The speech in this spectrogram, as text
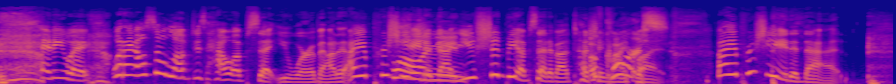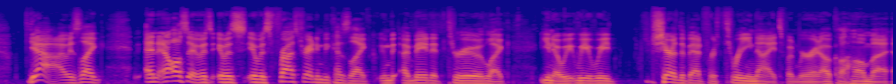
Anyway, what I also loved is how upset you were about it. I appreciated Well, I that. You should be upset about touching my course. butt. But I appreciated that. Yeah, I was like, and also it was it was it was frustrating because like I made it through like you know we we, we shared the bed for three nights when we were in Oklahoma,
